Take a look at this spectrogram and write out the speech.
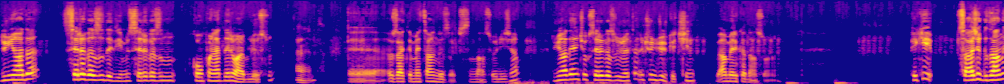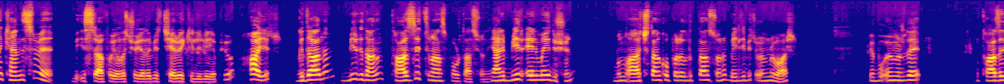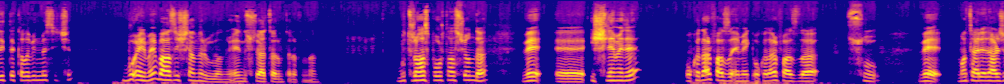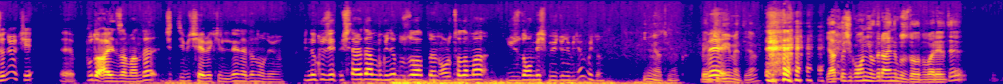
dünyada sera gazı dediğimiz sera gazının komponentleri var biliyorsun. evet. Ee, özellikle metan gazı açısından söyleyeceğim. Dünyada en çok sera gazı üreten üçüncü ülke Çin ve Amerika'dan sonra. Peki sadece gıdanın kendisi mi bir israfa yol açıyor ya da bir çevre kirliliği yapıyor? Hayır. Gıdanın bir gıdanın taze transportasyonu. Yani bir elmayı düşün. Bunun ağaçtan koparıldıktan sonra belli bir ömrü var. Ve bu ömürde bu tazelikte kalabilmesi için bu elmaya bazı işlemler uygulanıyor endüstriyel tarım tarafından. Bu transportasyonda ve e, işlemede o kadar fazla emek, o kadar fazla su ve materyal harcanıyor ki e, bu da aynı zamanda ciddi bir çevre kirliliğine neden oluyor. 1970'lerden bugüne buzdolaplarının ortalama %15 büyüdüğünü biliyor muydun? Bilmiyordum yok. Benimki Ve- büyümedi ya. Yaklaşık 10 yıldır aynı buzdolabı var evde.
